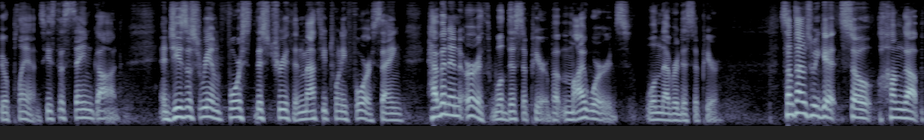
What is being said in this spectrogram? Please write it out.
your plans. He's the same God. And Jesus reinforced this truth in Matthew 24, saying, Heaven and earth will disappear, but my words will never disappear. Sometimes we get so hung up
